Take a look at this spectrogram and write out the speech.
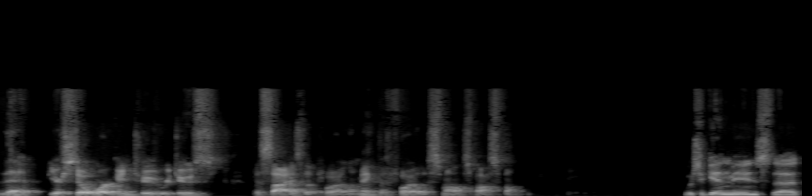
that you're still working to reduce the size of the foil and make the foil as small as possible. Which again means that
